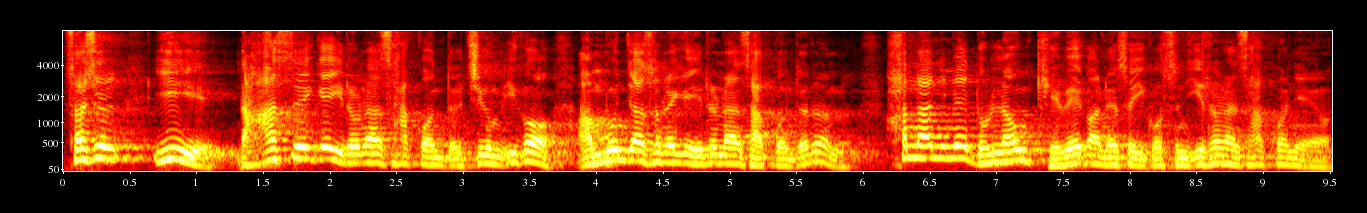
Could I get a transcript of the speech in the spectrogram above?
사실 이 나하스에게 일어난 사건들, 지금 이거 암몬 자손에게 일어난 사건들은 하나님의 놀라운 계획 안에서 이것은 일어난 사건이에요.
